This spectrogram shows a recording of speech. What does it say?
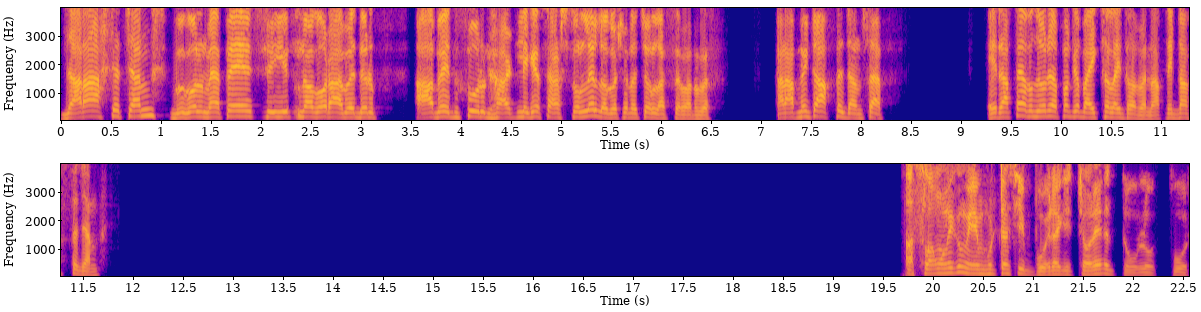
যারা আসতে চান গুগল ম্যাপে দিলীপনগর আবেদের আবেদপুর ঘাট লিখে সার্চ করলে লোকেশনে চলে আসতে পারবে। আর আপনি তো আসতে যান স্যার এই রাতে এত জোরে আপনাকে বাইক চালাইতে হবে না, আপনি নাচতে যান আসসালামু আলাইকুম, এই মুহূর্তে আছি বৈরাগীর চরে, দৌলতপুর।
